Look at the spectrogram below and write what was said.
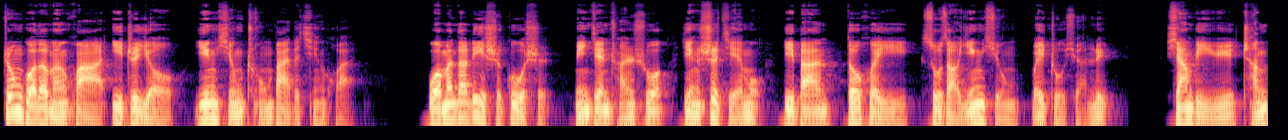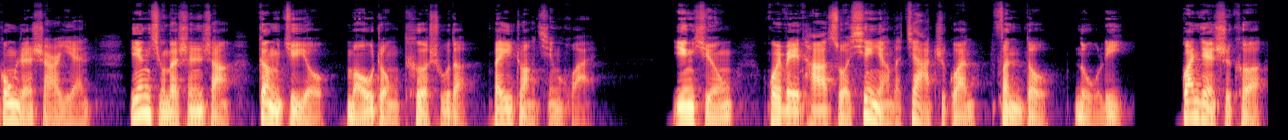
中国的文化一直有英雄崇拜的情怀，我们的历史故事。民间传说、影视节目一般都会以塑造英雄为主旋律。相比于成功人士而言，英雄的身上更具有某种特殊的悲壮情怀。英雄会为他所信仰的价值观奋斗努力，关键时刻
